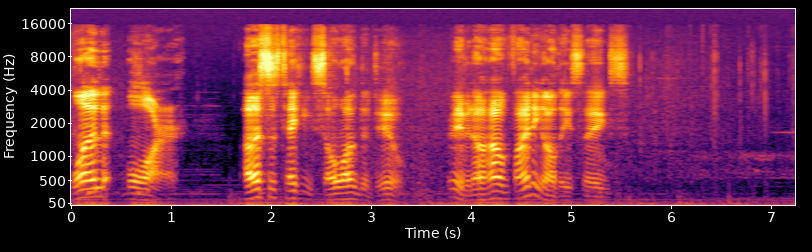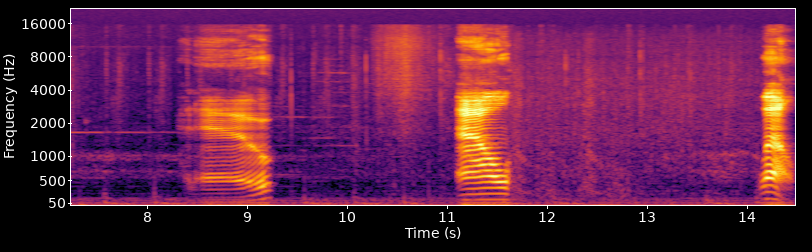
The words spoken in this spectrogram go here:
One more. Oh, this is taking so long to do. I don't even know how I'm finding all these things. Hello? Ow. Well.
